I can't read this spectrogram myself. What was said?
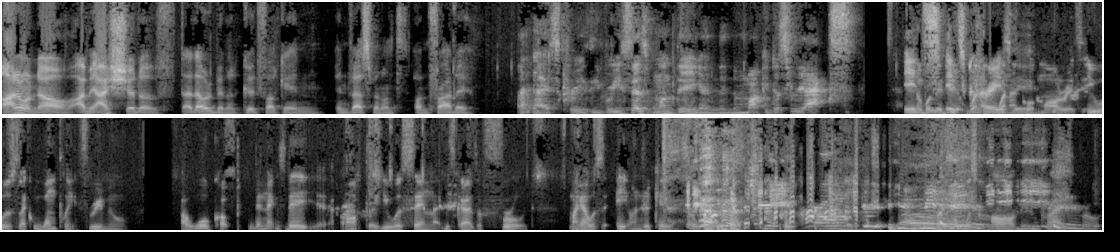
I don't know. I mean, I should have. That that would have been a good fucking investment on on Friday. That guy's crazy, bro. He says one thing and then the market just reacts. It's no, but legit, it's when crazy. I, when I got Morris, he was like 1.3 mil. I woke up the next day yeah, after he was saying like this guy's a fraud. My guy was 800k. So my guy was halved in price, bro.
